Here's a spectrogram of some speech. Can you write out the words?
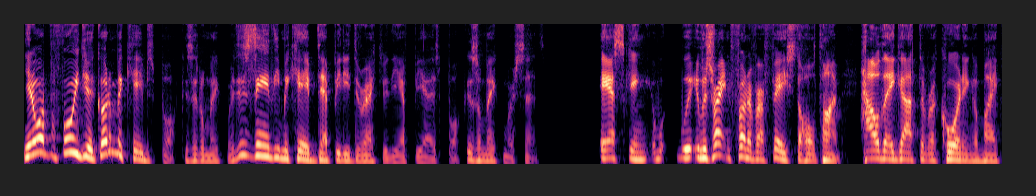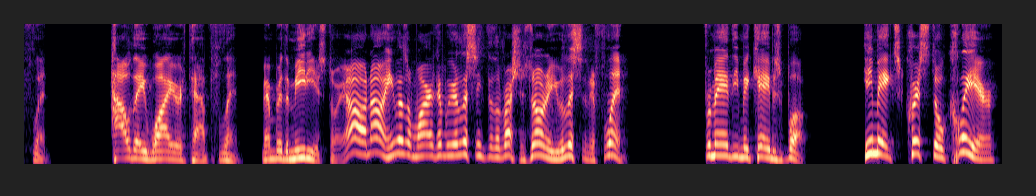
You know what? Before we do it, go to McCabe's book because it'll make more. This is Andy McCabe, deputy director of the FBI's book. This will make more sense. Asking, it was right in front of our face the whole time how they got the recording of Mike Flynn, how they wiretapped Flynn. Remember the media story? Oh, no, he wasn't wired. We were listening to the Russians. No, no, you were listening to Flynn from Andy McCabe's book. He makes crystal clear,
